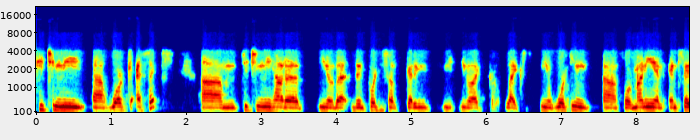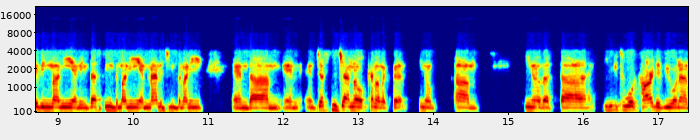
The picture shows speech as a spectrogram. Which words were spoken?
teaching me uh, work ethics, um, teaching me how to, you know, the, the importance of getting, you know, like, like, you know, working uh, for money and, and saving money and investing the money and managing the money and, um, and, and just in general, kind of like that, you know, um, you know, that uh, you need to work hard if you want to,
